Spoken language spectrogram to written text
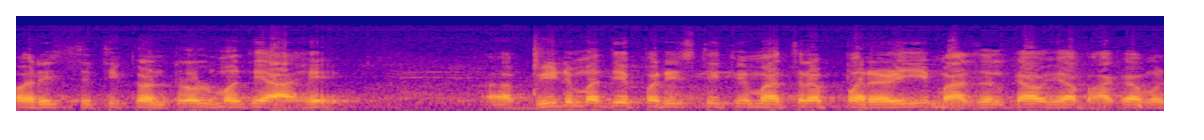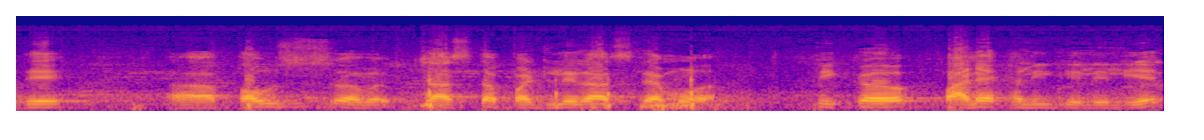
परिस्थिती कंट्रोलमध्ये आहे. बीडमध्ये परिस्थिती मात्र परळी माजलगाव ह्या भागामध्ये पाऊस जास्त पडलेला असल्यामुळं पिकं पाण्याखाली गेलेली आहेत.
